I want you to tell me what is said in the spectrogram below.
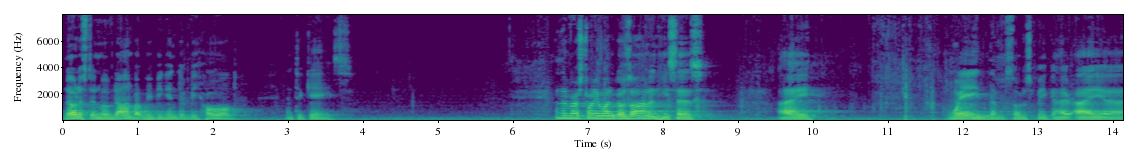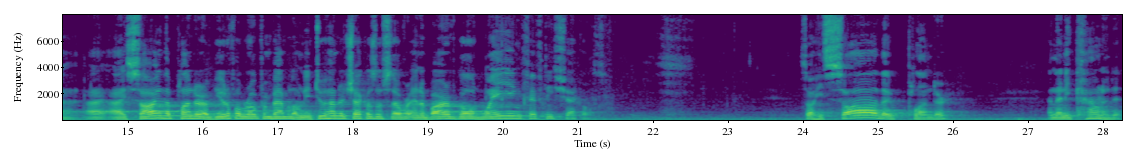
noticed and moved on, but we begin to behold and to gaze. And then verse 21 goes on and he says, I weighed them, so to speak. I, I, uh, I, I, saw in the plunder a beautiful robe from Babylonia, 200 shekels of silver, and a bar of gold weighing 50 shekels. So he saw the plunder and then he counted it.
